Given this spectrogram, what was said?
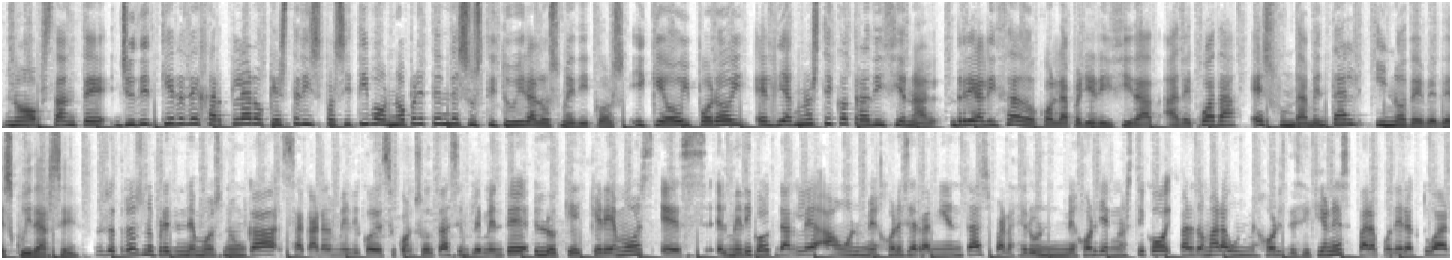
No obstante, Judith quiere dejar claro que este dispositivo no pretende sustituir a los médicos y que hoy por hoy el diagnóstico tradicional realizado con la periodicidad adecuada es fundamental y no debe descuidarse. Nosotros no pretendemos nunca sacar al médico de su consulta, simplemente lo que queremos es el médico darle aún mejores herramientas para hacer un mejor diagnóstico, para tomar aún mejores decisiones, para poder actuar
